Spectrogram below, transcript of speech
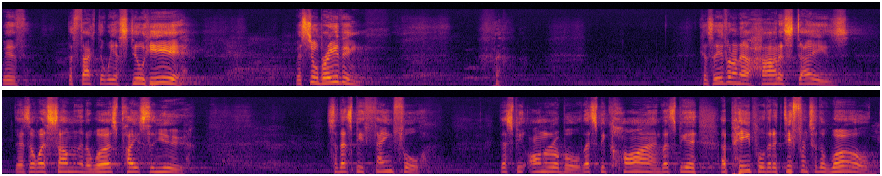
with the fact that we are still here. We're still breathing. Because even on our hardest days, there's always someone in a worse place than you. So let's be thankful. Let's be honorable. Let's be kind. Let's be a, a people that are different to the world.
